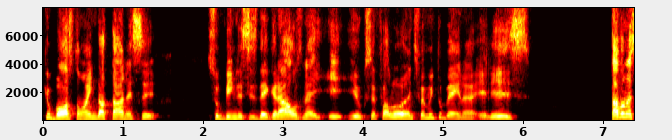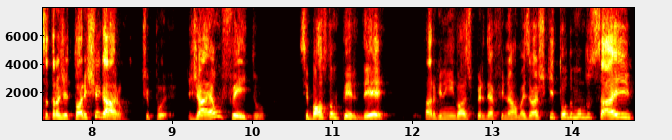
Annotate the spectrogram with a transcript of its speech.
Que o Boston ainda tá nesse subindo esses degraus, né? E, e, o que você falou antes foi muito bem, né? Eles estavam nessa trajetória e chegaram. Tipo, já é um feito. Se Boston perder, claro que ninguém gosta de perder a final, mas eu acho que todo mundo sai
